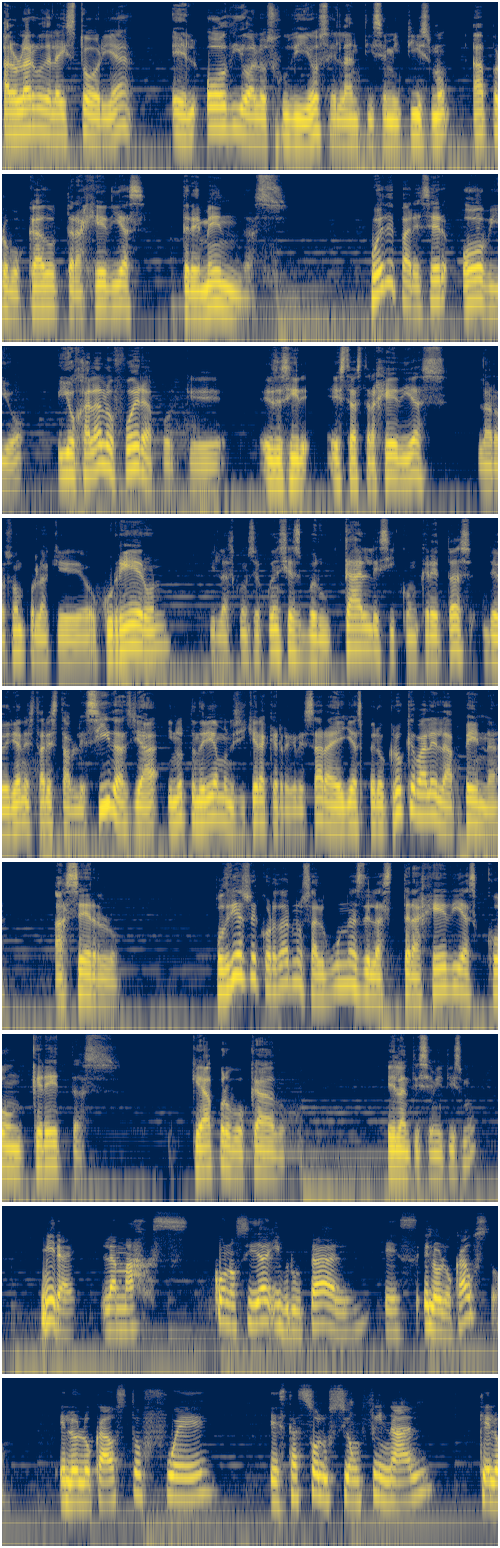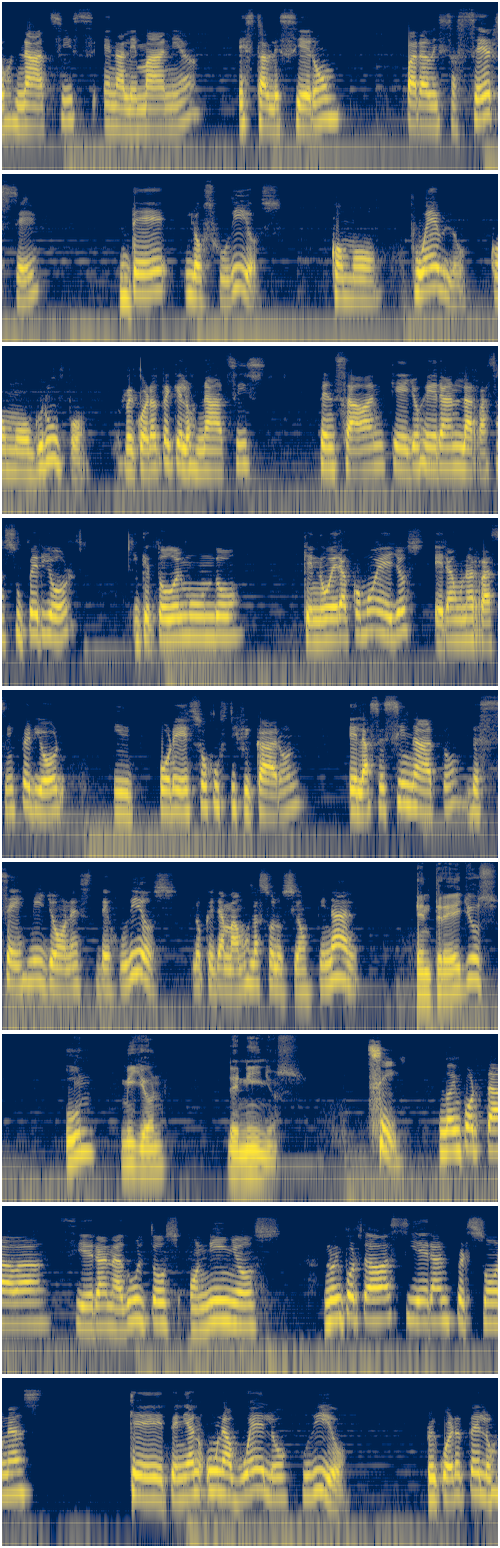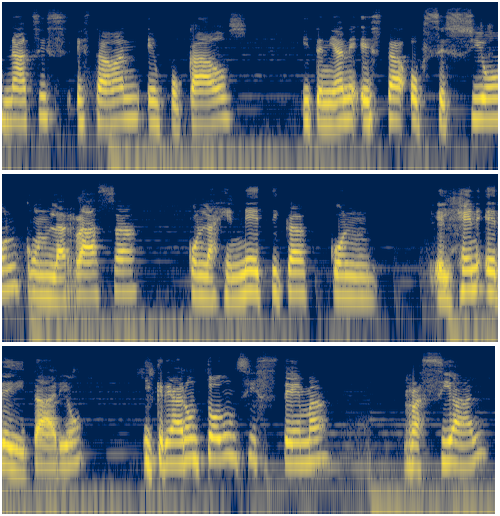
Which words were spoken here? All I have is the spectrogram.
A lo largo de la historia, el odio a los judíos, el antisemitismo, ha provocado tragedias tremendas. Puede parecer obvio, y ojalá lo fuera, porque, es decir, estas tragedias, la razón por la que ocurrieron y las consecuencias brutales y concretas deberían estar establecidas ya y no tendríamos ni siquiera que regresar a ellas, pero creo que vale la pena hacerlo. ¿Podrías recordarnos algunas de las tragedias concretas que ha provocado el antisemitismo? Mira, la más conocida y brutal es el holocausto. El holocausto fue esta solución final que los nazis en Alemania establecieron para deshacerse de los judíos como pueblo, como grupo. Recuérdate que los nazis pensaban que ellos eran la raza superior y que todo el mundo que no era como ellos era una raza inferior y por eso justificaron el asesinato de 6 millones de judíos, lo que llamamos la solución final. Entre ellos, un millón de niños. Sí, no importaba si eran adultos o niños, no importaba si eran personas que tenían un abuelo judío. Recuérdate, los nazis estaban enfocados y tenían esta obsesión con la raza, con la genética, con el gen hereditario y crearon todo un sistema racial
